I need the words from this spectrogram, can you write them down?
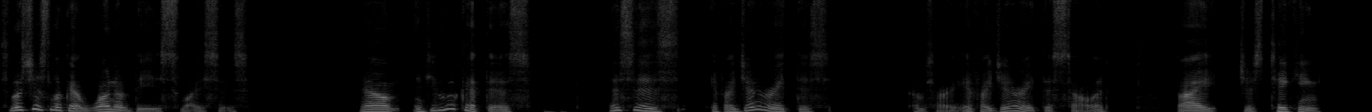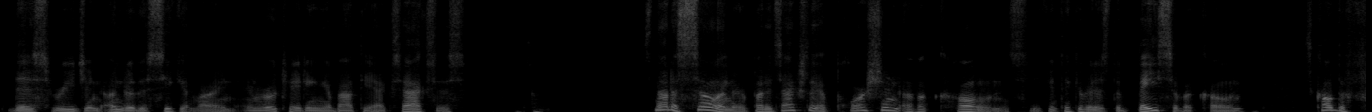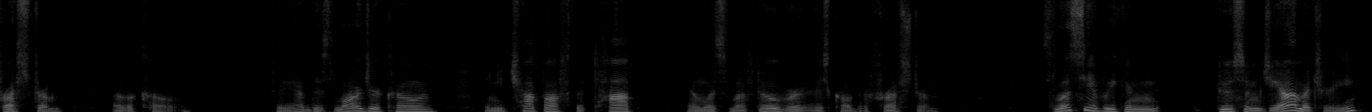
So let's just look at one of these slices. Now, if you look at this, this is, if I generate this, I'm sorry, if I generate this solid by just taking this region under the secant line and rotating about the x-axis, not a cylinder, but it's actually a portion of a cone. So you can think of it as the base of a cone. It's called the frustum of a cone. So you have this larger cone and you chop off the top and what's left over is called the frustum. So let's see if we can do some geometry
